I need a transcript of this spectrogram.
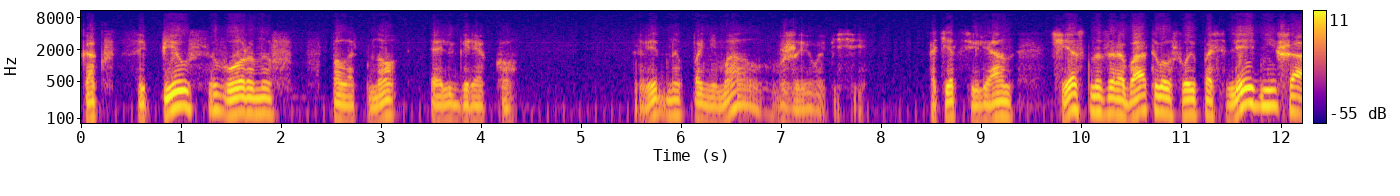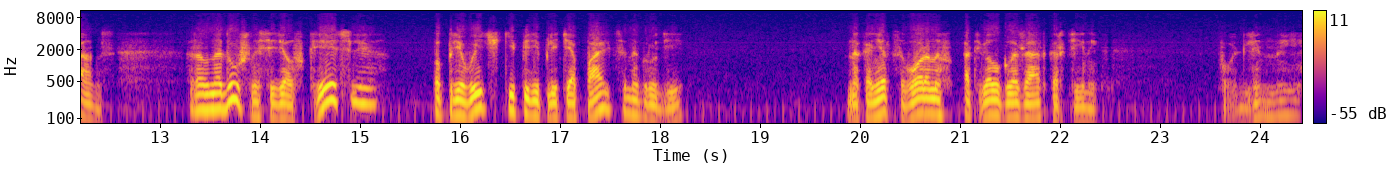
как вцепился Воронов в полотно Эль Греко. Видно, понимал в живописи. Отец Юлиан честно зарабатывал свой последний шанс. Равнодушно сидел в кресле, по привычке переплетя пальцы на груди. Наконец Воронов отвел глаза от картины. «Подлинный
